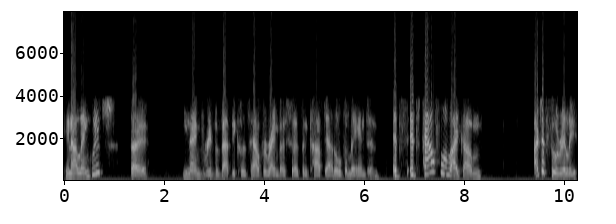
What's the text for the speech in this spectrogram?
in our language. So you named the river that because how the rainbow serpent carved out all the land and it's it's powerful like um I just feel really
